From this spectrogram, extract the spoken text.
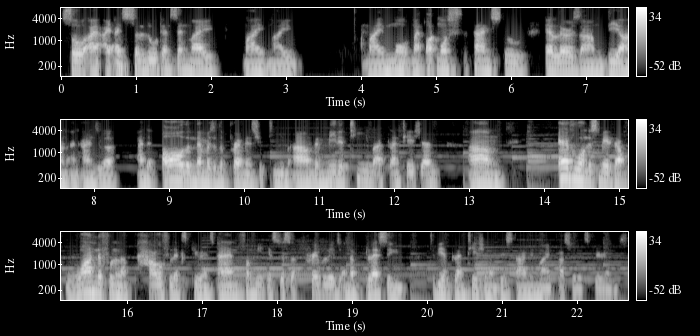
So I, I, I salute and send my my my my mo- my utmost thanks to elders um Dion and Angela and all the members of the premiership team, um, the media team at Plantation. Um, everyone just made it a wonderful and a powerful experience. And for me, it's just a privilege and a blessing to be at Plantation at this time in my pastoral experience.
